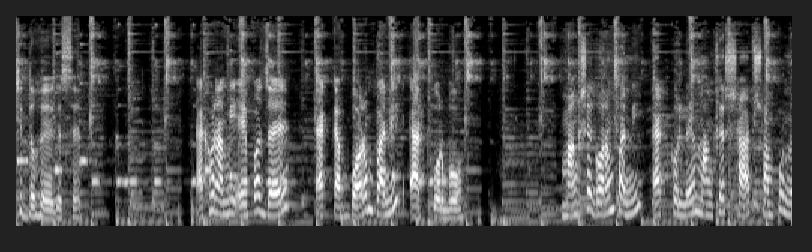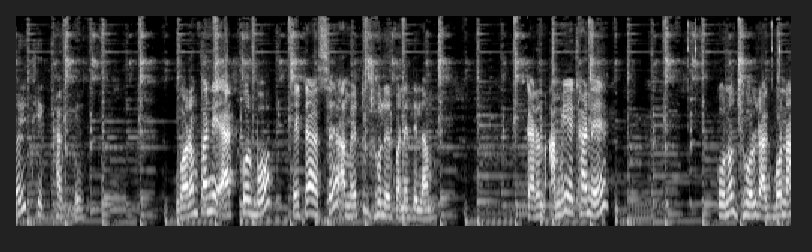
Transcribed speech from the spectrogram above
সিদ্ধ হয়ে গেছে। এখন আমি এ পর্যায়ে এক কাপ গরম পানি অ্যাড করব। মাংসে গরম পানি অ্যাড করলে মাংসের স্বাদ সম্পূর্ণই ঠিক থাকবে। গরম পানি অ্যাড করব, এটা আছে, আমি একটু ঝোলের পানি দিলাম। কারণ আমি এখানে কোনো ঝোল রাখব না,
